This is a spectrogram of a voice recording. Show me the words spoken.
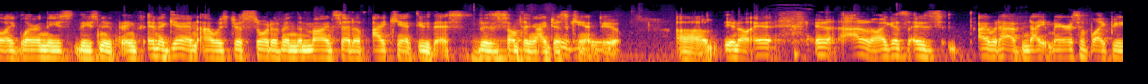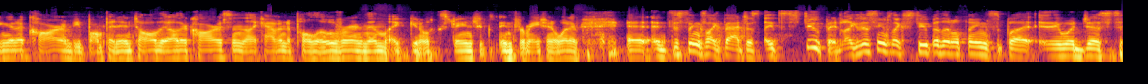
like learn these these new things. And again, I was just sort of in the mindset of I can't do this. This is something I just can't do. Um, you know, and, and I don't know. I guess I would have nightmares of like being in a car and be bumping into all the other cars and like having to pull over and then like you know exchange information or whatever, and, and just things like that. Just it's stupid. Like it just seems like stupid little things, but it would just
